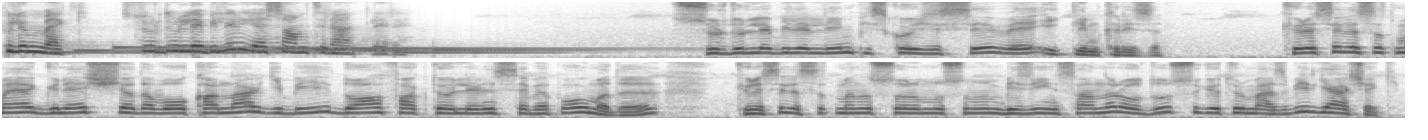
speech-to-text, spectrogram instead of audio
Plümmek, sürdürülebilir yaşam trendleri. Sürdürülebilirliğin psikolojisi ve iklim krizi. Küresel ısıtmaya güneş ya da volkanlar gibi doğal faktörlerin sebep olmadığı, küresel ısıtmanın sorumlusunun bizi insanlar olduğu su götürmez bir gerçek.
